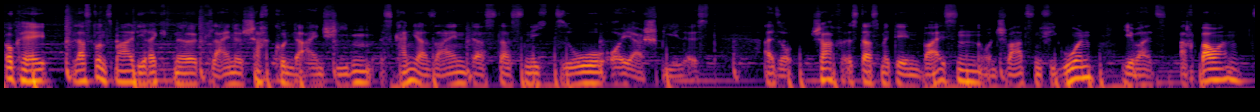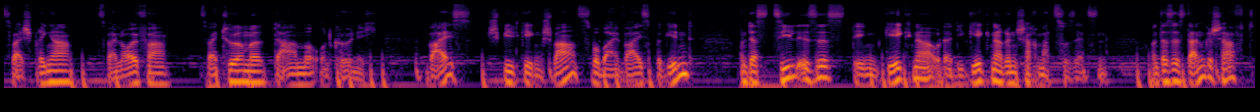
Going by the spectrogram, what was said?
Okay, Lasst uns mal direkt eine kleine Schachkunde einschieben. Es kann ja sein, dass das nicht so euer Spiel ist. Also, Schach ist das mit den weißen und schwarzen Figuren, jeweils acht Bauern, zwei Springer, zwei Läufer, zwei Türme, Dame und König. Weiß spielt gegen Schwarz, wobei Weiß beginnt. Und das Ziel ist es, den Gegner oder die Gegnerin schachmatt zu setzen. Und das ist dann geschafft,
